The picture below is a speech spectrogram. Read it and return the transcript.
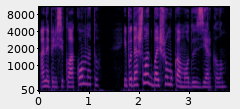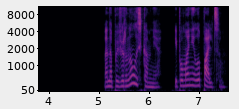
она пересекла комнату и подошла к большому комоду с зеркалом. Она повернулась ко мне и поманила пальцем.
